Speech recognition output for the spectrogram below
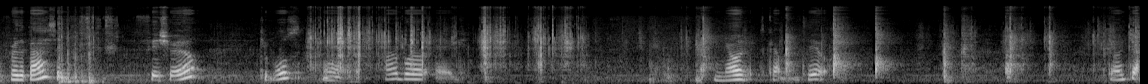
for the basset. Fish oil, kibbles, and hard-boiled egg. He knows it's coming too. Don't ya?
